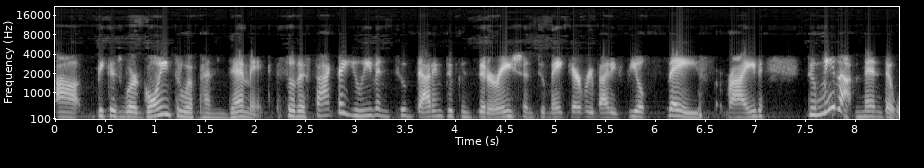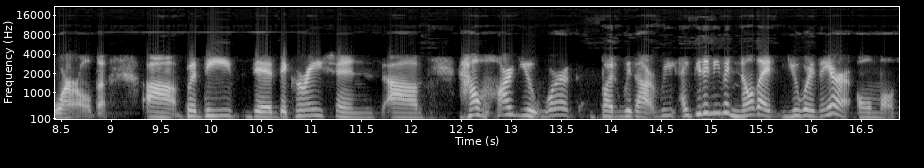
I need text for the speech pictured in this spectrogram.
uh, because we're going through a pandemic. So the fact that you even took that into consideration to make everybody feel safe, right? To me, that meant the world. Uh, but the, the decorations, um, how hard you work, but without re- I didn't even know that you were there almost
